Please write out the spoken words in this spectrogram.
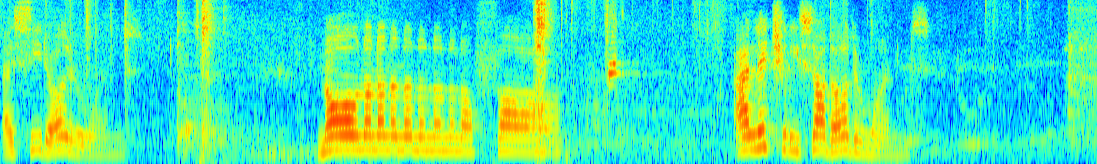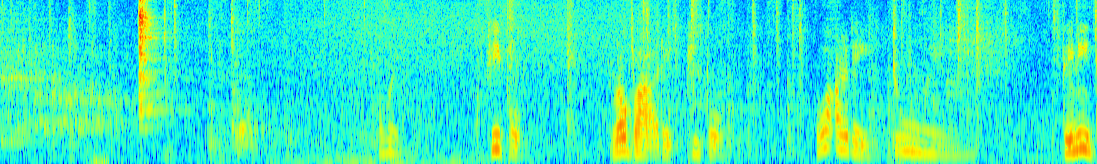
I see the other ones. No, no, no, no, no, no, no, no, no, fuck. I literally saw the other ones. Oh wait. People. Robotic people. What are they doing? They need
